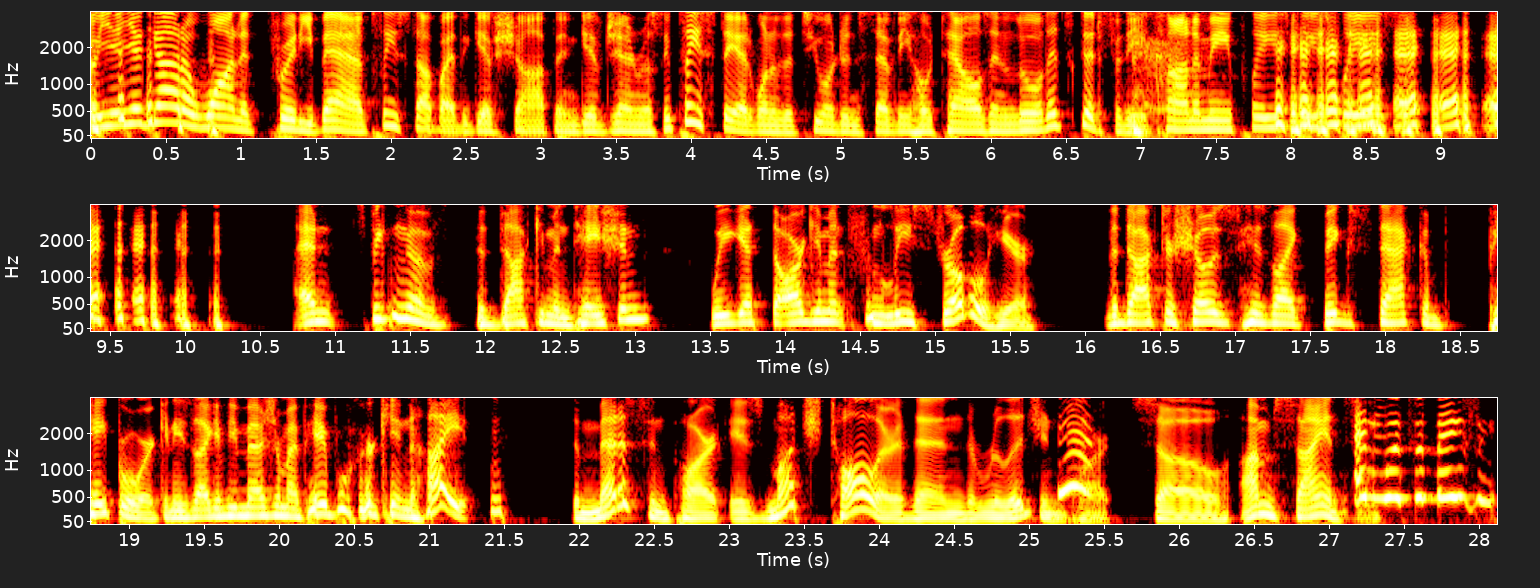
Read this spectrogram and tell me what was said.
know, you, you gotta want it pretty bad. Please stop by the gift shop and give generously. Please stay at one of the 270 hotels in Lourdes. It's good for the economy. Please, please, please. And speaking of the documentation, we get the argument from Lee Strobel here. The doctor shows his like big stack of paperwork and he's like, if you measure my paperwork in height, the medicine part is much taller than the religion part. So I'm science. And what's amazing,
